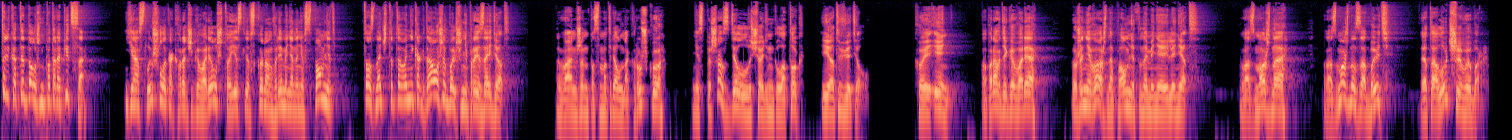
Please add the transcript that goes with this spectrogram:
только ты должен поторопиться. Я слышала, как врач говорил, что если в скором времени она не вспомнит, то значит этого никогда уже больше не произойдёт». Ван Джен посмотрел на кружку, не спеша сделал ещё один глоток и ответил. «Хуй-инь, по правде говоря, уже не важно, помнит она меня или нет. Возможно, возможно забыть – это лучший выбор».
